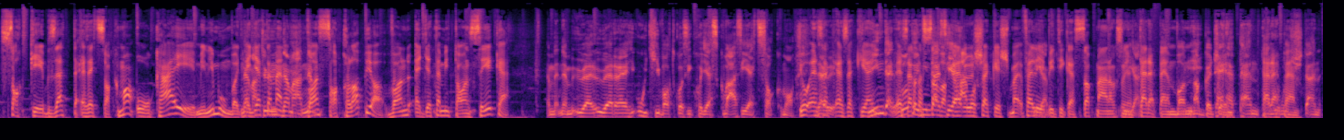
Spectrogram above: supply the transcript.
szakképzette, ez egy szakma? OKE minimum? Vagy nem, egyetemen hát ő, nem, nem. van szaklapja? Van egyetemi tanszéke? Nem, nem ő, ő erre úgy hivatkozik, hogy ez kvázi egy szakma. Jó, ezek, ő, ezek ilyen, minden, ezek tudod, a szavak erősek, és felépítik ezt szakmának, szóval igen. terepen vannak, öcsém. Terepen, terepen. Te jó Isten,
